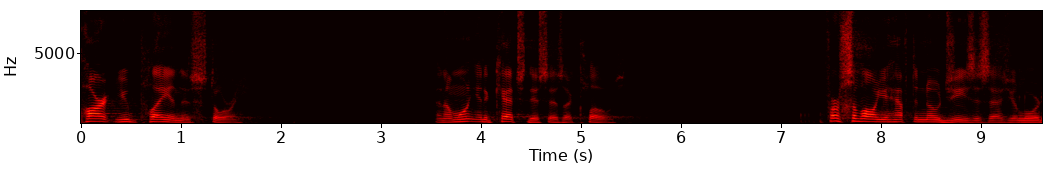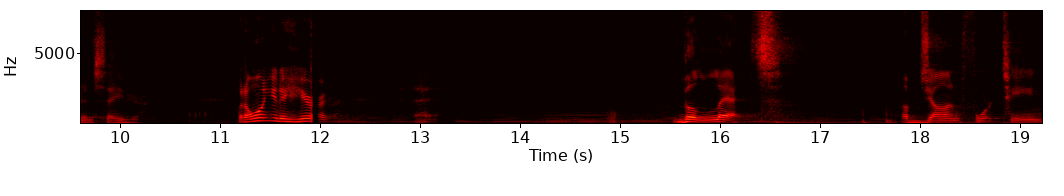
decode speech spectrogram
part you play in this story. And I want you to catch this as I close. First of all, you have to know Jesus as your Lord and Savior. But I want you to hear it, uh, the let's of John 14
